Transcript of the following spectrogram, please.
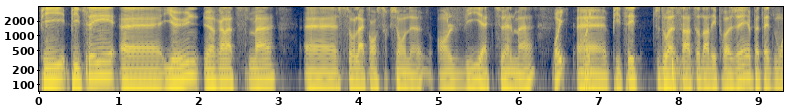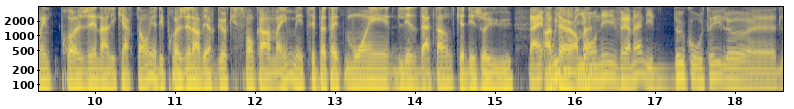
Puis, puis tu sais, euh, il y a eu un ralentissement euh, sur la construction neuve. On le vit actuellement. Oui. Euh, Puis tu sais, tu dois le sentir dans des projets. Il y a peut-être moins de projets dans les cartons. Il y a des projets d'envergure qui se font quand même, mais tu sais, peut-être moins de listes d'attente qu'il y a déjà eu Ben oui, puis antérieurement. on est vraiment des deux côtés. Là, euh, de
